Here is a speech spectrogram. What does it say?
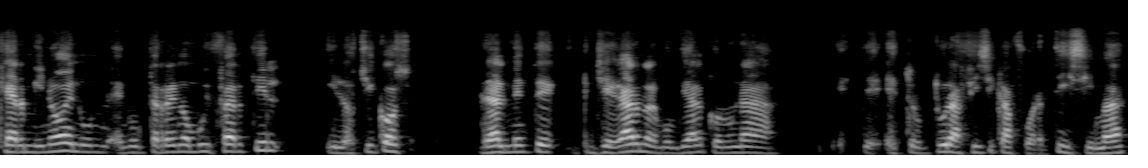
germinó en un, en un terreno muy fértil y los chicos realmente llegaron al Mundial con una este, estructura física fuertísima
